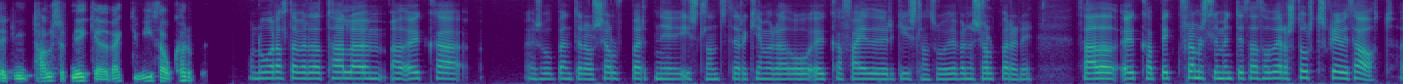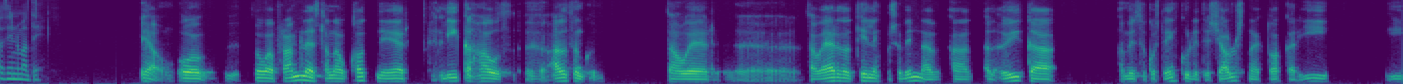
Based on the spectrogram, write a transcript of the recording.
setjum talsett mikið að veggjum í þá körfu. Og nú er alltaf verið að tala um að auka eins og bendir á sjálfbærni Íslands þegar kemur að auka fæðuður Íslands og við verðum sjálfbærari. Það að auka byggframlislu myndi það þá vera stórt skref í þátt að þínum andi? Já og þó að framleiðslan á kottni er líka háð uh, aðfengum þá er, uh, þá er það til einhvers að vinna að, að auka að minnst okkur einhver liti sjálfsnægt okkar í, í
